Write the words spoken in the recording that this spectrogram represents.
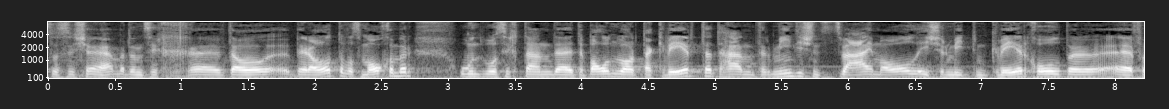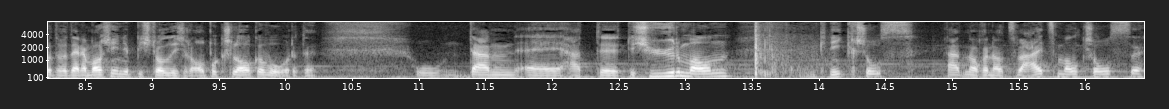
Das ist, äh, hat man dann sich äh, da beraten, was machen wir. Und wo sich dann äh, der Bahnwart gewehrt hat, haben er mindestens zweimal ist er mit dem Gewehrkolben äh, von dieser Maschinenpistole ist abgeschlagen worden. Und dann äh, hat äh, der Schürmann einen Knickschuss hat nachher noch ein zweites Mal geschossen.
